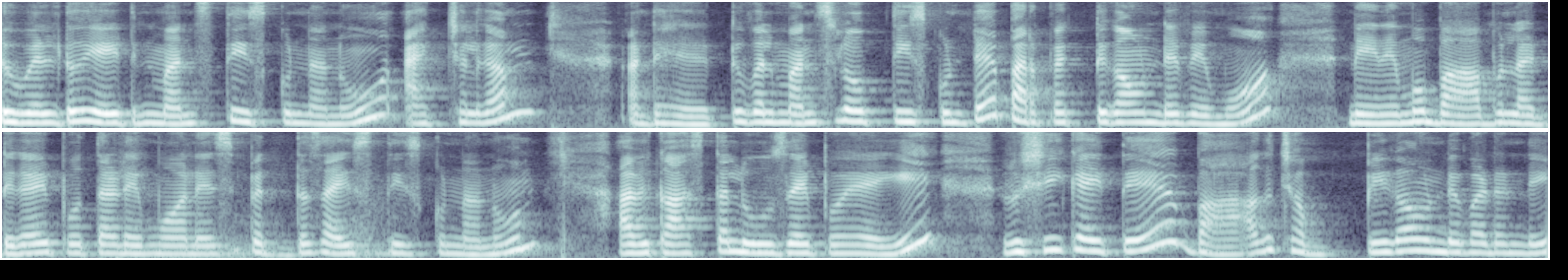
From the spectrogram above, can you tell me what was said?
ట్వెల్వ్ టు ఎయిటీన్ మంత్స్ తీసుకున్నాను. యాక్చువల్గా అంటే ట్వెల్వ్ మంత్స్ లోపు తీసుకుంటే పర్ఫెక్ట్గా ఉండేవేమో. నేనేమో బాబు లడ్డుగా అయిపోతాడేమో అనేసి పెద్ద సైజ్ తీసుకున్నాను. అవి కాస్త లూజ్ అయిపోయాయి. ఋషికి అయితే బాగా చబ్బిగా ఉండేవాడండి.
